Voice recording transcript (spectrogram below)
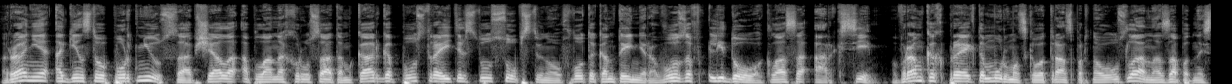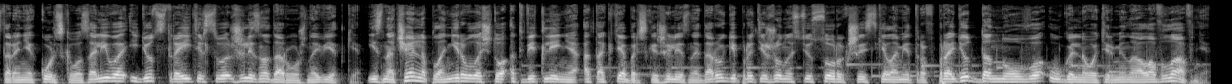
Ранее агентство Port News сообщало о планах Русатом Карго по строительству собственного флота контейнеровозов ледового класса Арк-7. В рамках рамках проекта Мурманского транспортного узла на западной стороне Кольского залива идет строительство железнодорожной ветки. Изначально планировалось, что ответвление от Октябрьской железной дороги протяженностью 46 километров пройдет до нового угольного терминала в Лавне.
